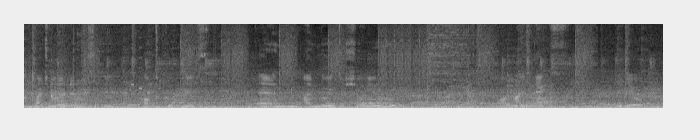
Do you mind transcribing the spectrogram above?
I Try to learn the recipe, how to cook this. And I'm going to show you on my next video.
